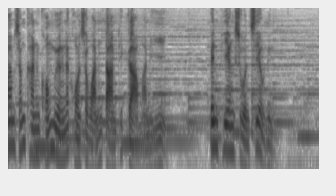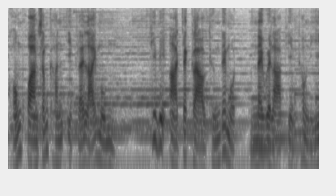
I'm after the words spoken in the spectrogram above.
ความสำคัญของเมืองนครสวรรค์ตามที่กล่าวมานี้ เป็นเพียงส่วนเสี้ยวหนึ่ง ของความสำคัญอีกหลาย ๆ มุม ที่ไม่อาจจะกล่าวถึงได้หมดในเวลาเพียงเท่านี้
